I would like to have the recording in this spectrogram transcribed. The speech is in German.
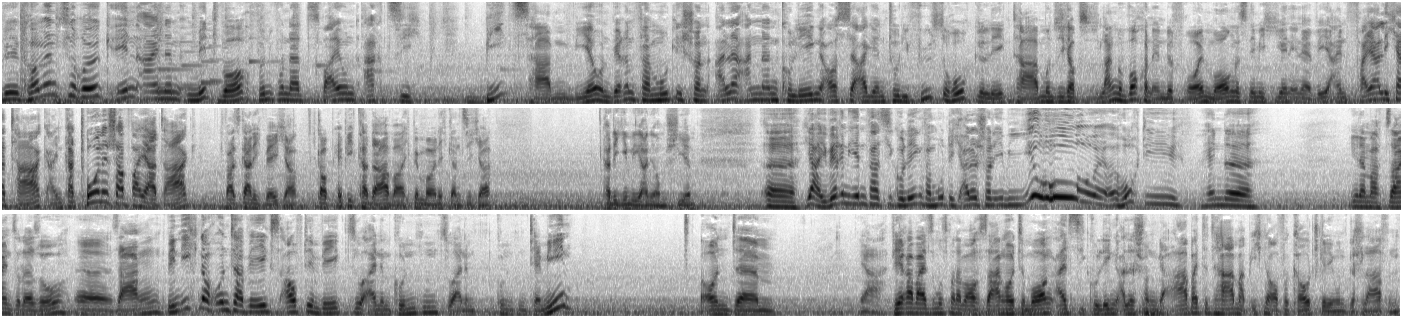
Willkommen zurück in einem Mittwoch. 582 Beats haben wir und während vermutlich schon alle anderen Kollegen aus der Agentur die Füße hochgelegt haben und sich auf so lange Wochenende freuen. Morgen ist nämlich hier in NRW ein feierlicher Tag, ein katholischer Feiertag. Ich weiß gar nicht welcher. Ich glaube Happy Kadaver, ich bin mir nicht ganz sicher. Hatte ich irgendwie gar nicht auf dem Schirm. Äh, ja, während jedenfalls die Kollegen vermutlich alle schon irgendwie Juhu, hoch die Hände jeder macht seins oder so, äh, sagen, bin ich noch unterwegs auf dem Weg zu einem Kunden, zu einem Kundentermin. Und ähm, ja, fairerweise muss man aber auch sagen, heute Morgen, als die Kollegen alle schon gearbeitet haben, habe ich noch auf der Couch gelegen und geschlafen.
